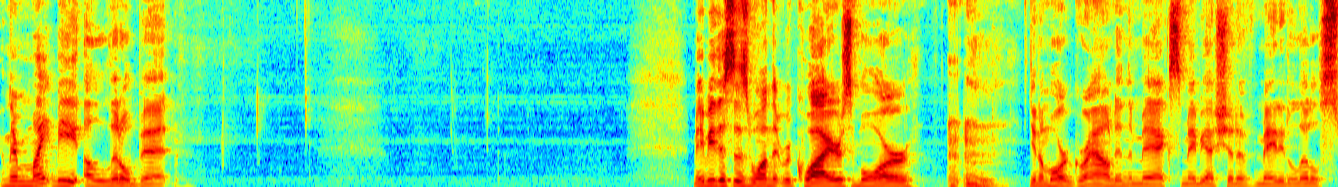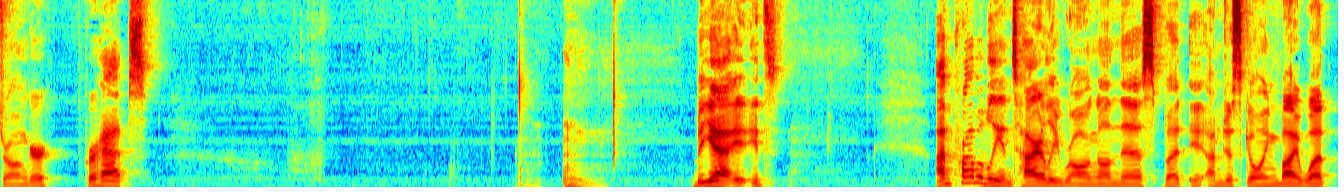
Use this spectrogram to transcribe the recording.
And there might be a little bit Maybe this is one that requires more you know, more ground in the mix. Maybe I should have made it a little stronger, perhaps. but yeah, it, it's. I'm probably entirely wrong on this, but it, I'm just going by what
